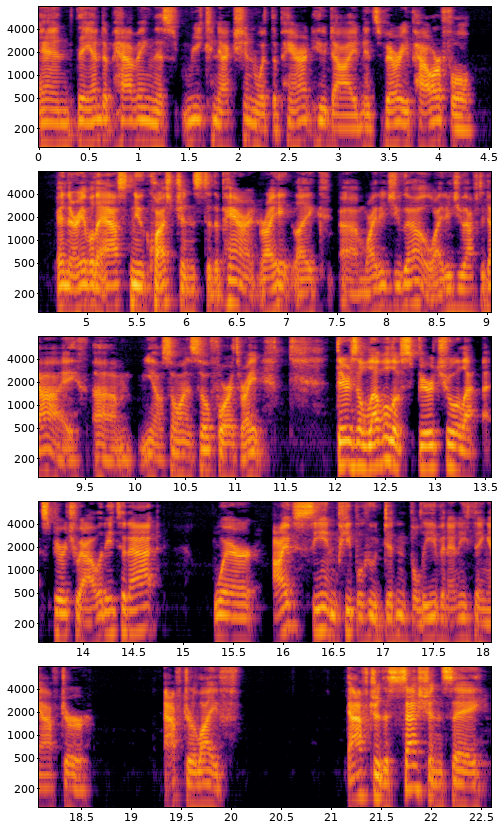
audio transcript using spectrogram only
and they end up having this reconnection with the parent who died and it's very powerful. And they're able to ask new questions to the parent right? Like um, why did you go? Why did you have to die? Um, you know so on and so forth right? There's a level of spiritual spirituality to that where i've seen people who didn't believe in anything after after life after the session say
